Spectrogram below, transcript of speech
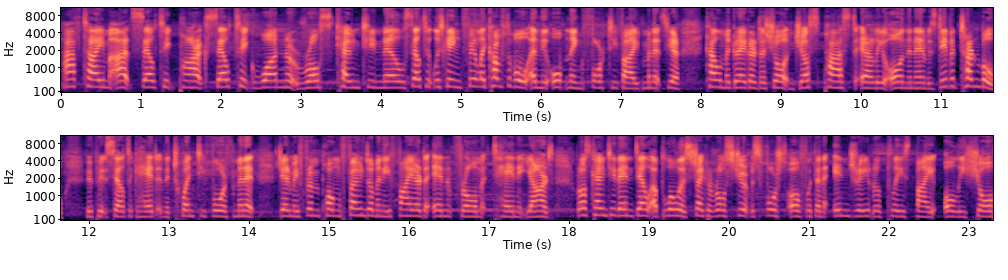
Half time at Celtic Park. Celtic 1, Ross County nil. Celtic looking fairly comfortable in the opening 45 minutes here. Callum McGregor had a shot just past early on, and then it was David Turnbull who put Celtic ahead in the 24th minute. Jeremy Frimpong found him and he fired in from 10 yards. Ross County then dealt a blow as striker Ross Stewart was forced off with an injury, replaced by Ollie Shaw.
